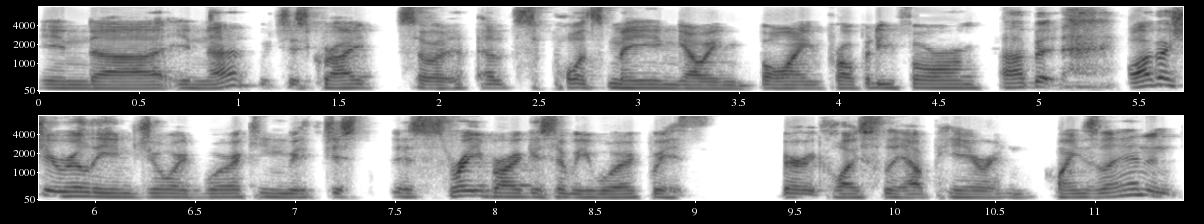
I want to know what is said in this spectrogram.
in uh, in that, which is great. So it, it supports me in going buying property for them. Uh, but I've actually really enjoyed working with just there's three brokers that we work with very closely up here in Queensland. And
